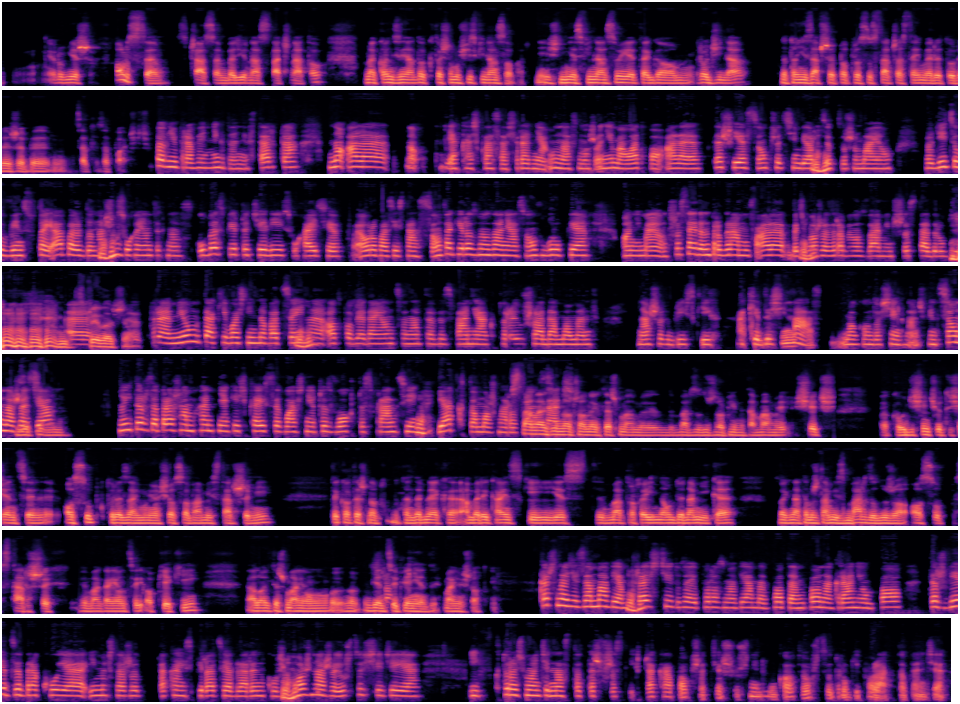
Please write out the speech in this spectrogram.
również Polsce z czasem będzie nas stać na to, na koniec dnia to ktoś to musi sfinansować. Jeśli nie sfinansuje tego rodzina, no to nie zawsze po prostu starcza z tej emerytury, żeby za to zapłacić. Pewnie prawie nigdy nie starcza, no ale no, jakaś klasa średnia u nas może nie ma łatwo, ale też jest, są przedsiębiorcy, Mhm. którzy mają rodziców, więc tutaj apel do naszych Mhm. słuchających nas ubezpieczycieli, słuchajcie, w Europa Assistance są takie rozwiązania, są w grupie, oni mają 301 programów, ale być Mhm. może zrobią z Wami 300 drugich Z przyjemnością. premium, taki właśnie innowacyjny, Mhm. odpowiadający na te wyzwania, które już lada moment naszych bliskich, a kiedyś i nas mogą dosięgnąć, więc są narzędzia, no i też zapraszam chętnie jakieś case'y właśnie, czy z Włoch, czy z Francji, Mhm. jak to można W Stanach rozwiązać. Zjednoczonych też mamy, bardzo dużo robimy, tam mamy sieć około 10 tysięcy osób, które zajmują się osobami starszymi, tylko też no, ten rynek amerykański jest, ma trochę inną dynamikę, uwagi na to, że tam jest bardzo dużo osób starszych wymagających opieki, ale oni też mają no, więcej Środki. pieniędzy, mają środki. W każdym razie zamawiam Mhm. treści, tutaj porozmawiamy potem po nagraniu, bo też wiedzy brakuje i myślę, że taka inspiracja dla rynku, że Mhm. można, że już coś się dzieje i w którymś momencie nas to też wszystkich czeka, bo przecież już niedługo to już co drugi Polak to będzie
